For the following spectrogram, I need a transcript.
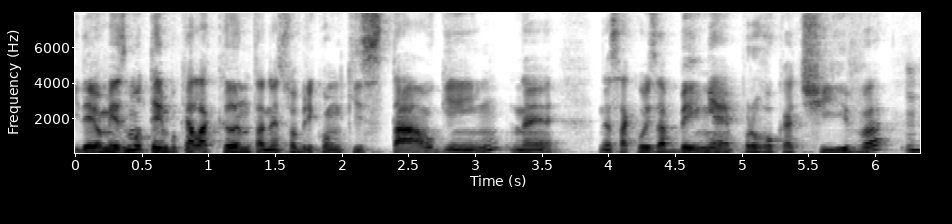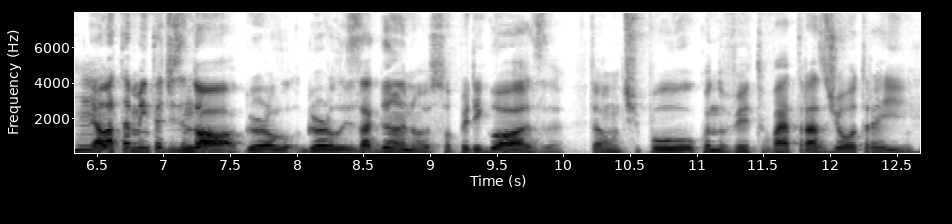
E daí, ao mesmo tempo que ela canta, né, sobre conquistar alguém, né, nessa coisa bem é, provocativa, Uhum. ela também tá dizendo, ó, girl, girl is a gun, eu sou perigosa. Então, tipo, quando vê, tu vai atrás de outra aí.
